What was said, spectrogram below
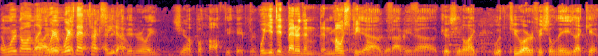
And we're going Well, like, where, where's I- that I- I, tuxedo? I didn't really jump off the apron Well, you did better than, than most people. Yeah, but I mean, uh, because you know, like with two artificial knees, I can't,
